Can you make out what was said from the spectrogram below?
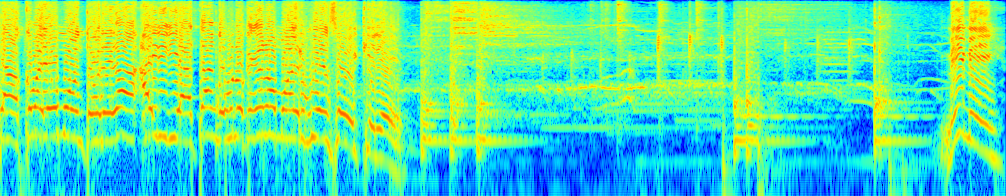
chakoba yomontorera airiri atango buno kagana omwari bwenso ikire mimi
